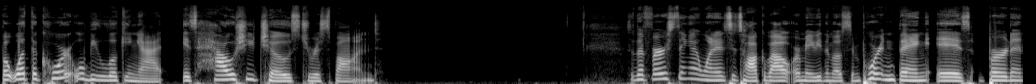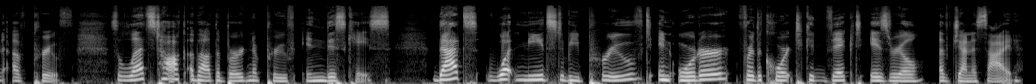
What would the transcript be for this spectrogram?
But what the court will be looking at is how she chose to respond. So, the first thing I wanted to talk about, or maybe the most important thing, is burden of proof. So, let's talk about the burden of proof in this case. That's what needs to be proved in order for the court to convict Israel of genocide.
